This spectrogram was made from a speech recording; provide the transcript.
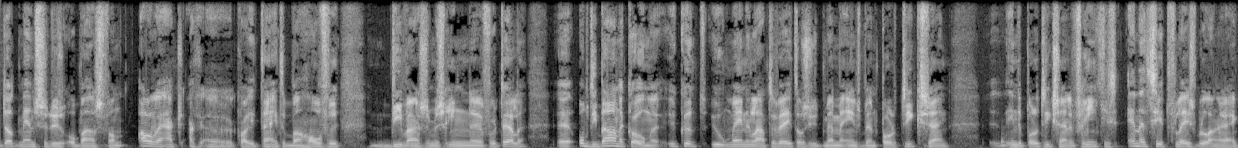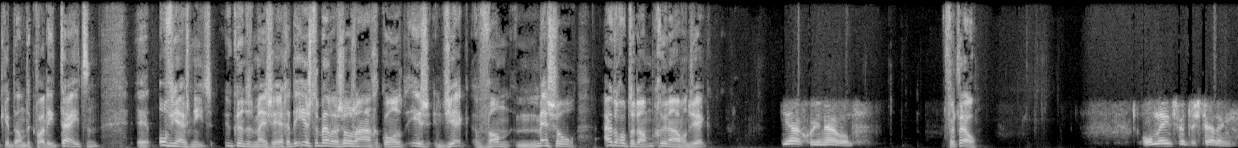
dat mensen dus op basis van allerlei kwaliteiten, behalve die waar ze misschien vertellen... op die banen komen. U kunt uw mening laten weten als u het met me eens bent. Politiek zijn, in de politiek zijn de vriendjes en het zitvlees belangrijker dan de kwaliteiten. Eh, of juist niet, u kunt het mij zeggen. De eerste beller, zoals aangekondigd, is Jack van Messel uit Rotterdam. Goedenavond, Jack. Ja, goedenavond. Vertel. Oneens met de stelling.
